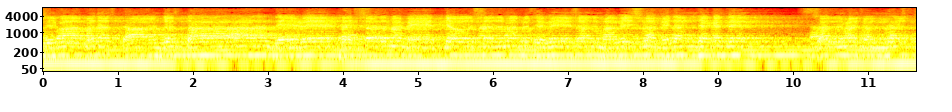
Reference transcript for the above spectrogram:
शिवापदस्तान् दुष्टान् देवेभ्यः शर्म मेद्यौ शर्म पृथिवे शर्म विश्वमिदम् जगत्। शर्म चन्द्रश्च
